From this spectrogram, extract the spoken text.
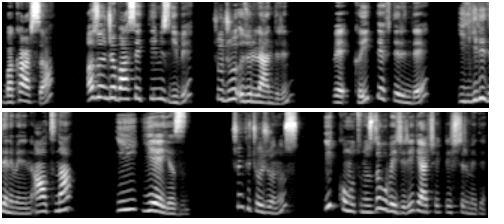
Bakarsa az önce bahsettiğimiz gibi çocuğu ödüllendirin ve kayıt defterinde ilgili denemenin altına İY yazın. Çünkü çocuğunuz ilk komutunuzda bu beceriyi gerçekleştirmedi.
